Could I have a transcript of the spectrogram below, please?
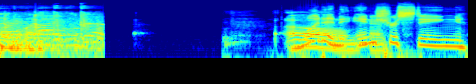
Democrat. my faith questioned. Oh, what an oh, man. interesting.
